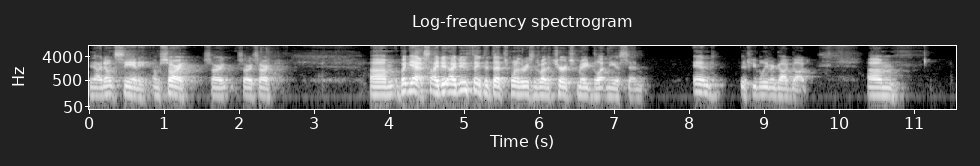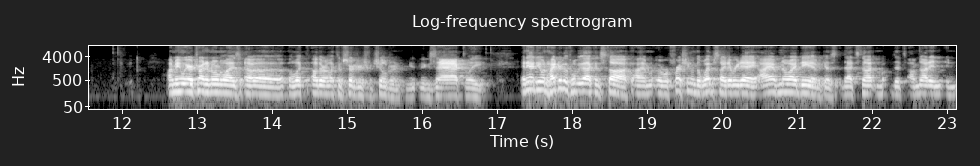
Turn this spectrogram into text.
Yeah, I don't see any. I'm sorry. Sorry. Sorry. Sorry. Um, but yes, I do. I do think that that's one of the reasons why the church made gluttony a sin and if you believe in God, God. Um, I mean, we are trying to normalize uh, elect, other elective surgeries for children. Exactly. Any idea when Hydroglyph will be back in stock? I'm refreshing the website every day. I have no idea because that's not that's I'm not in, in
